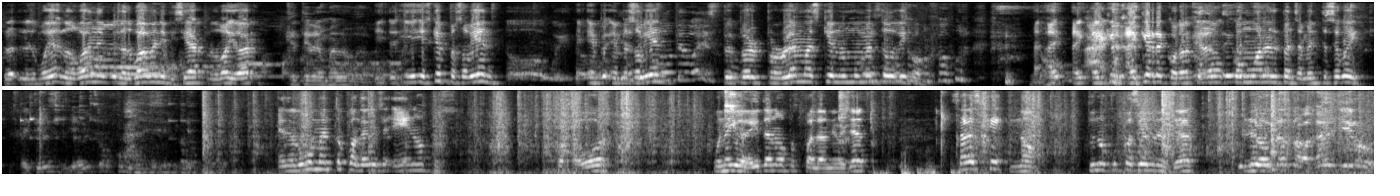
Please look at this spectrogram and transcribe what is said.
Lo- Les voy a, los voy a, les voy a beneficiar, los voy a ayudar. ¿Qué tiene de malo, Y, y es que empezó bien. Empe- empezó bien, Pero el problema es que en un momento Por dijo, favor. No. hay, hay- hay que, hay que recordar cómo, cómo era el pensamiento de ese güey. Ahí tienes el joder. En algún momento cuando él dice, eh, no, pues, por favor, una ayudadita, no, pues para la universidad. ¿Sabes qué? No, tú no ocupas ir a la universidad. Tú Lo- necesitas trabajar el hierro.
